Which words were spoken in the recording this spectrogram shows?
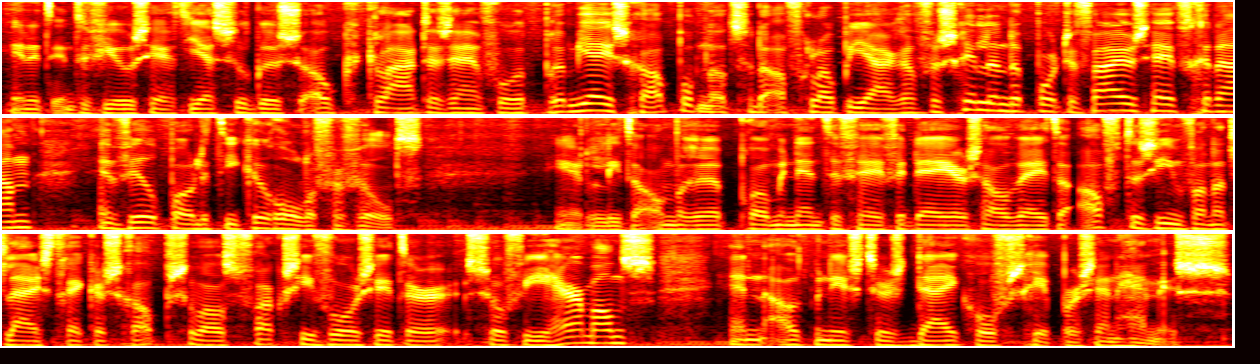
In het interview zegt Jessul Gus ook klaar te zijn voor het premierschap... omdat ze de afgelopen jaren verschillende portefeuilles heeft gedaan... en veel politieke rollen vervult. Eerder lieten andere prominente VVD'ers al weten af te zien van het lijsttrekkerschap... zoals fractievoorzitter Sophie Hermans en oud-ministers Dijkhoff, Schippers en Hennis.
